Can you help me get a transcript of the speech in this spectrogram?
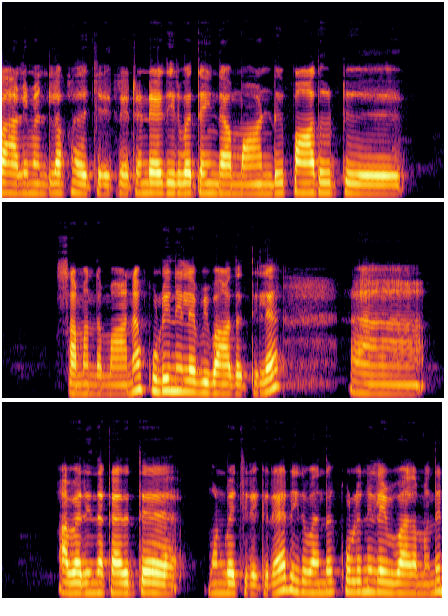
பார்லிமெண்ட்டில் கதைச்சிருக்கிறார் ரெண்டாயிரத்தி இருபத்தைந்தாம் ஆண்டு பாதுட்டு சம்பந்தமான குடிநில விவாதத்தில் அவர் இந்த கருத்தை முன்வச்சிருக்கிறார். இது வந்து குழுநிலை விவாதம் வந்து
